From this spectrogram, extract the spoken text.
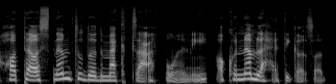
ha te azt nem tudod megcáfolni, akkor nem lehet igazad.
